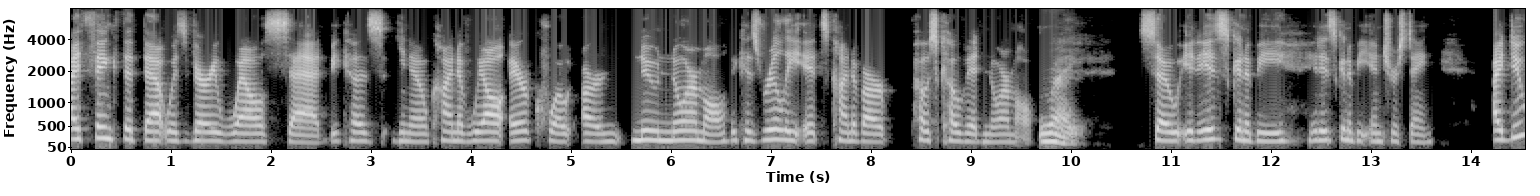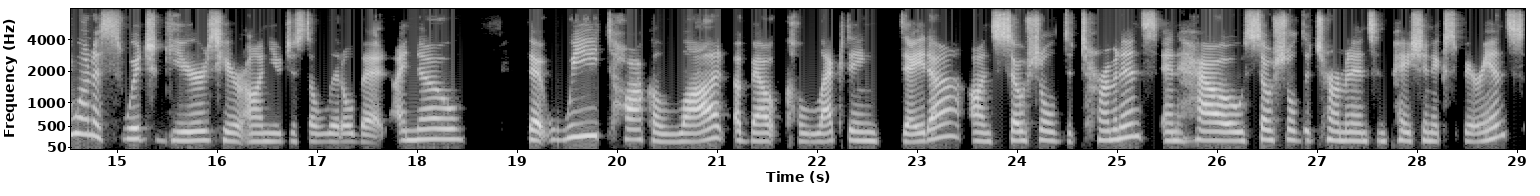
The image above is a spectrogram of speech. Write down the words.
I think that that was very well said because, you know, kind of we all air quote our new normal because really it's kind of our post COVID normal. Right. So it is going to be it is going to be interesting. I do want to switch gears here on you just a little bit. I know that we talk a lot about collecting data on social determinants and how social determinants and patient experience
